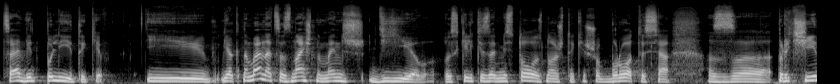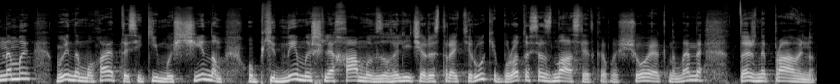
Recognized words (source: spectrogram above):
це від політиків. І, як на мене, це значно менш дієво, оскільки замість того, знову ж таки, щоб боротися з причинами, ви намагаєтесь якимось чином обхідними шляхами, взагалі через треті руки, боротися з наслідками, що, як на мене, теж неправильно,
